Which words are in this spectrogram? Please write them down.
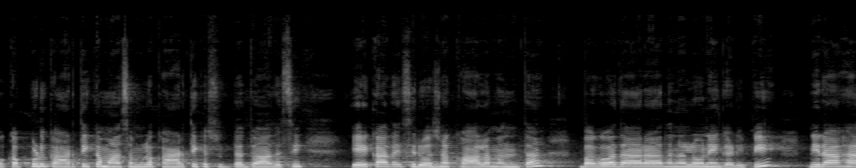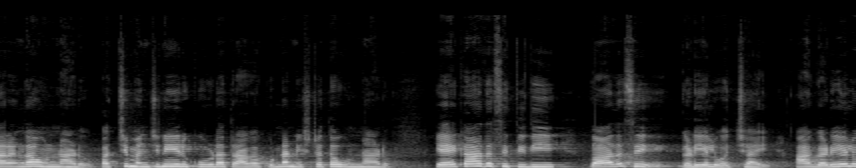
ఒకప్పుడు కార్తీక మాసంలో కార్తీక శుద్ధ ద్వాదశి ఏకాదశి రోజున కాలమంతా భగవదారాధనలోనే గడిపి నిరాహారంగా ఉన్నాడు. పచ్చి మంచినీరు కూడా త్రాగకుండా నిష్ఠతో ఉన్నాడు. ఏకాదశి తిథి ద్వాదశి గడియలు వచ్చాయి. ఆ గడియలు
